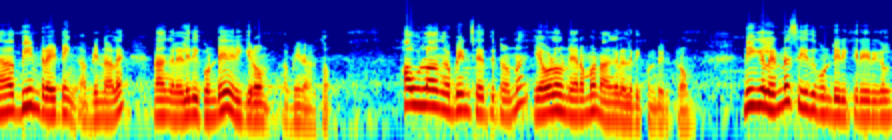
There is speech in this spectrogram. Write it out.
ஹாவ் பீன் ரைட்டிங் அப்படின்னாலே நாங்கள் எழுதி கொண்டே இருக்கிறோம் அப்படின்னு அர்த்தம். ஹவு லாங் அப்படின்னு சேர்த்துட்டோம்னா எவ்வளோ நேரமாக நாங்கள் எழுதி கொண்டிருக்கிறோம் நீங்கள் என்ன செய்து கொண்டிருக்கிறீர்கள்?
